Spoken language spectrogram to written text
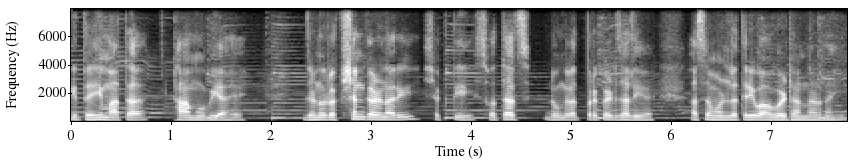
तिथंही माता ठाम उभी आहे. जणू रक्षण करणारी शक्ती स्वतःच डोंगरात प्रकट झाली आहे असं म्हणलं तरी वावर ठरणार नाही.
